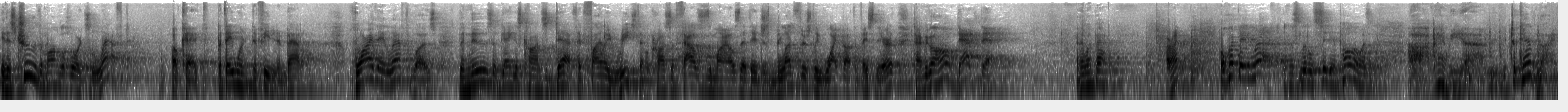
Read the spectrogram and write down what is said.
It is true the Mongol hordes left, okay, but they weren't defeated in battle. Why they left was the news of Genghis Khan's death had finally reached them across the thousands of miles that they just bloodthirstily wiped off the face of the earth. Time to go home. Dad's dead. And they went back. All right? But what they left in this little city in Poland was, oh, man, we, uh, we, we took care of the guy.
